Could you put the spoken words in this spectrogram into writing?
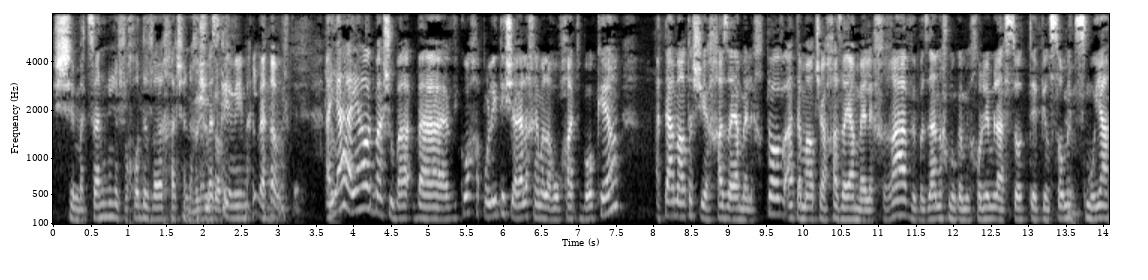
שמצאנו לפחות דבר אחד שאנחנו משותף. מסכימים עליו. היה, היה עוד משהו ב- בוויכוח הפוליטי שהיה לכם על ארוחת בוקר. אתה אמרת שיחז היה מלך טוב, את אמרת שאחז היה מלך רע, ובזה אנחנו גם יכולים לעשות אה, פרסומת סמויה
